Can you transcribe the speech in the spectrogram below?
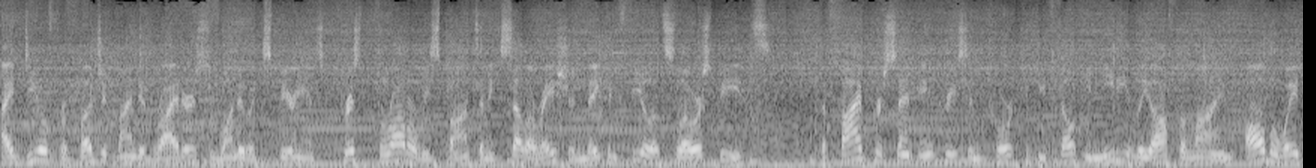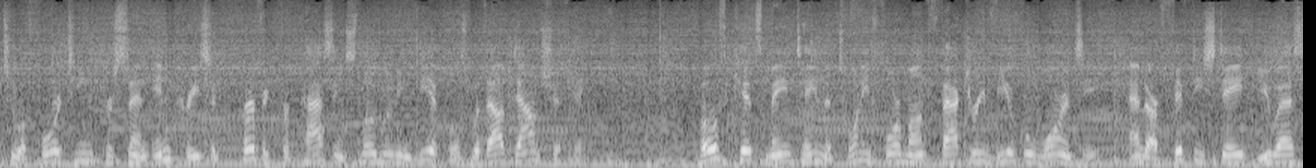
Ideal for budget-minded riders who want to experience crisp throttle response and acceleration they can feel at slower speeds. The 5% increase in torque can be felt immediately off the line, all the way to a 14% increase and perfect for passing slow-moving vehicles without downshifting. Both kits maintain the 24-month factory vehicle warranty and are 50-state US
